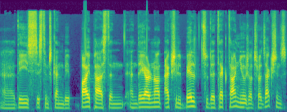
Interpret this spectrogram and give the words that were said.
Uh, these systems can be bypassed and, and they are not actually built to detect unusual transactions,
